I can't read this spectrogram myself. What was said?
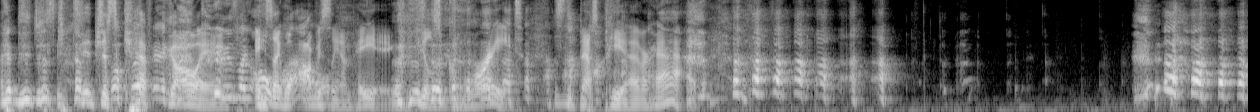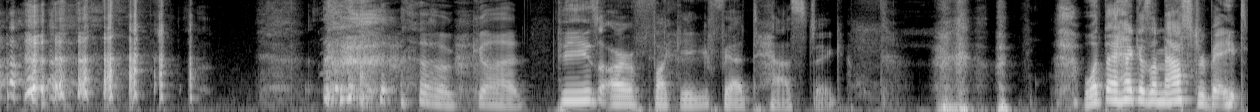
and he just kept It just going. kept going. Oh, and he's like, And he's "Oh, like, well, obviously I'm peeing. It feels great. This is the best pee I ever had. oh God. These are fucking fantastic. what the heck is a masturbate?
